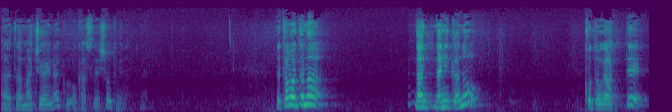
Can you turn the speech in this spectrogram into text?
あなたは間違いなく犯すでしょうという。たまたま何かのことがあって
